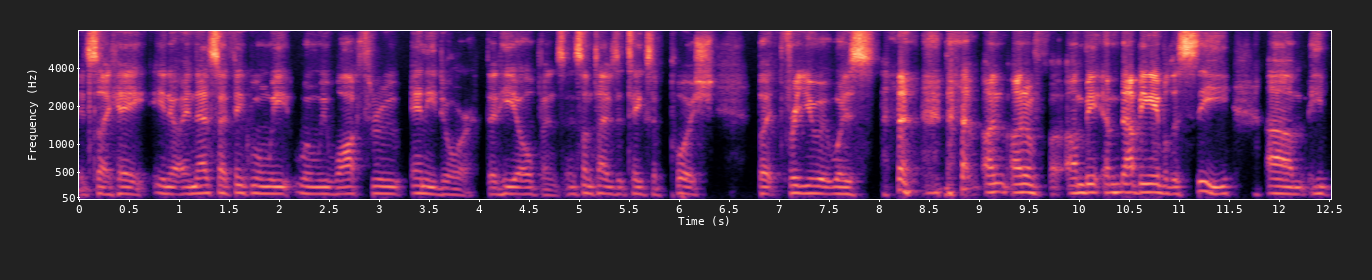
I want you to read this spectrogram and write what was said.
it's like, hey, you know, and that's I think when we when we walk through any door that He opens, and sometimes it takes a push, but for you it was un, un, unbe- not being able to see. Um, he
